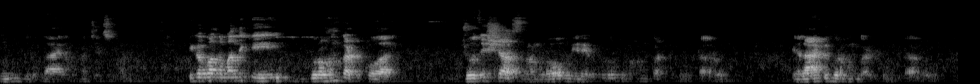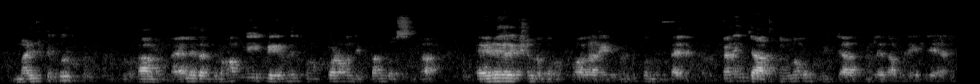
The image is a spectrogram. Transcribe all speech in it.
దుమ్ దుర్గాయ చేసుకోండి. ఇక కొంతమందికి గృహం కట్టుకోవాలి. జ్యోతిష్ శాస్త్రంలో మీరు ఎప్పుడు గృహం కట్టుకుంటారు. ఎలాంటి గృహం కట్టుకుంటారు? మల్టిపుల్ గృహాలు ఉంటాయా? లేదా గృహం మీ పేరు మీద కొనుక్కోవడం వల్ల ఇబ్బంది వస్తుందా? ఏ డైరెక్షన్లో కొనుక్కోవాలి అనేటువంటి కొన్ని ఉంటాయి. కానీ జాతకంలో మీ జాతకం లేదా అప్పుడు ఏం చేయాలి?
